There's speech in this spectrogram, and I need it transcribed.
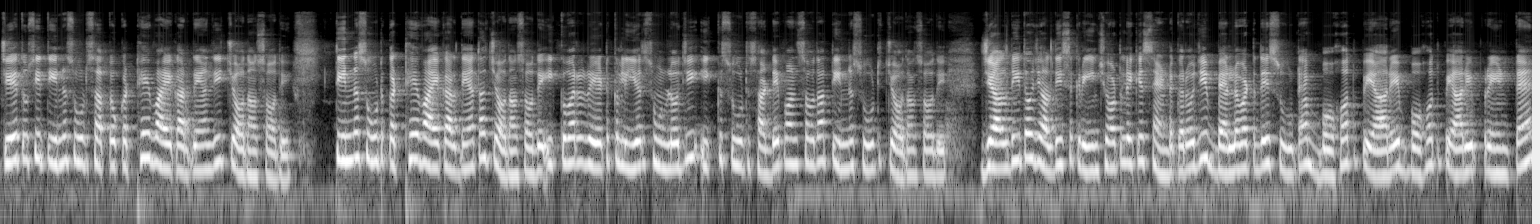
ਜੇ ਤੁਸੀਂ ਤਿੰਨ ਸੂਟ ਸਾਤੋਂ ਇਕੱਠੇ ਬਾਏ ਕਰਦੇ ਆ ਜੀ 1400 ਦੇ। ਤਿੰਨ ਸੂਟ ਇਕੱਠੇ ਵਾਏ ਕਰਦੇ ਆ ਤਾਂ 1400 ਦੇ। ਇੱਕ ਵਾਰ ਰੇਟ ਕਲੀਅਰ ਸੁਣ ਲਓ ਜੀ, ਇੱਕ ਸੂਟ 550 ਦਾ, ਤਿੰਨ ਸੂਟ 1400 ਦੇ। ਜਲਦੀ ਤੋਂ ਜਲਦੀ ਸਕਰੀਨਸ਼ਾਟ ਲੈ ਕੇ ਸੈਂਡ ਕਰੋ ਜੀ। ਬੈਲਵਟ ਦੇ ਸੂਟ ਹੈ, ਬਹੁਤ ਪਿਆਰੇ ਬਹੁਤ ਪਿਆਰੇ ਪ੍ਰਿੰਟ ਹੈ।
